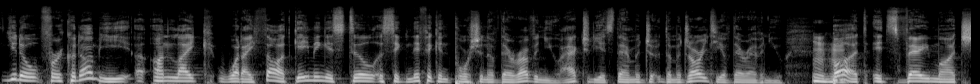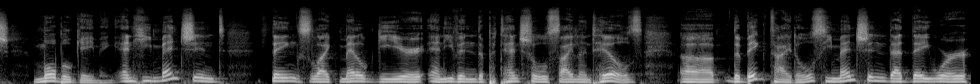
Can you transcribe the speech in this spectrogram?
you know, for Konami, uh, unlike what I thought, gaming is still a significant portion of their revenue. Actually, it's their the majority of their revenue, mm-hmm. but it's very much mobile gaming. And he mentioned things like Metal Gear and even the potential Silent Hills, uh, the big titles. He mentioned that they were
